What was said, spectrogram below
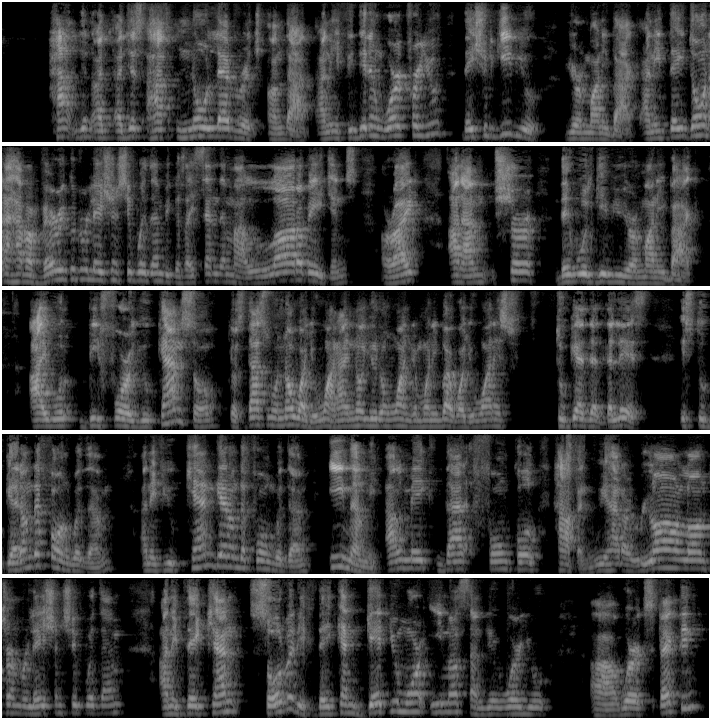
have, you know, I, I just have no leverage on that. And if it didn't work for you, they should give you your money back. And if they don't, I have a very good relationship with them because I send them a lot of agents, all right? And I'm sure they will give you your money back. I will, before you cancel, because that's not what you want. I know you don't want your money back. What you want is to get the, the list, is to get on the phone with them. And if you can't get on the phone with them, email me. I'll make that phone call happen. We had a long, long term relationship with them And if they can solve it, if they can get you more emails than you, you uh, were expecting,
